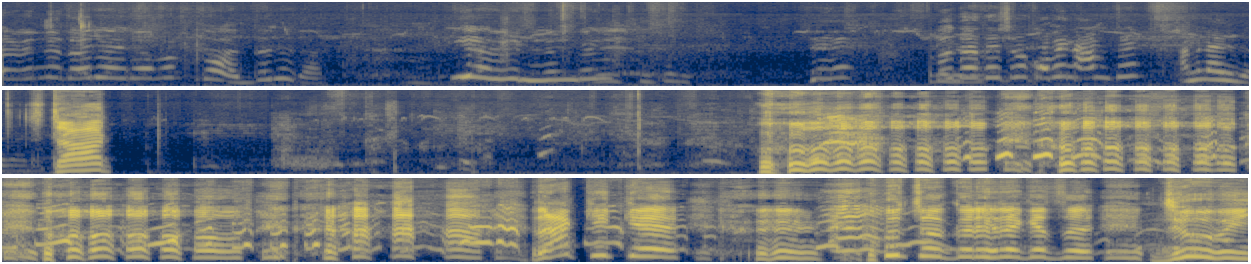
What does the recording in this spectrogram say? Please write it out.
আমি নাই যাব স্টার্ট রাখিকে উঁচু করে রেখেছে জুই।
